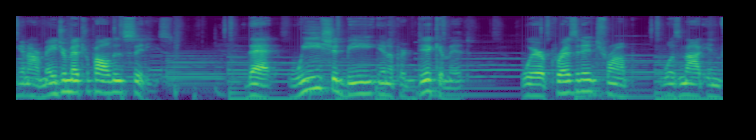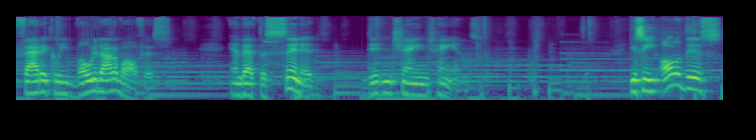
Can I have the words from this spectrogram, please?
in our major metropolitan cities that we should be in a predicament where President Trump was not emphatically voted out of office and that the Senate didn't change hands. You see, all of this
